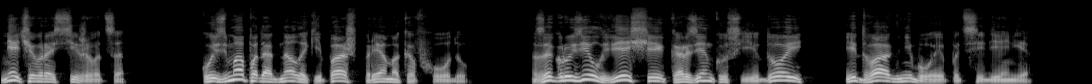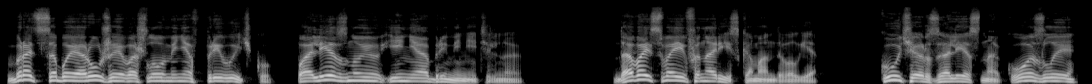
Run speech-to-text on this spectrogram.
нечего рассиживаться». Кузьма подогнал экипаж прямо ко входу. Загрузил вещи, корзинку с едой и два огнебоя под сиденье. Брать с собой оружие вошло у меня в привычку, полезную и необременительную. «Давай свои фонари», — скомандовал я. Кучер залез на козлы,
